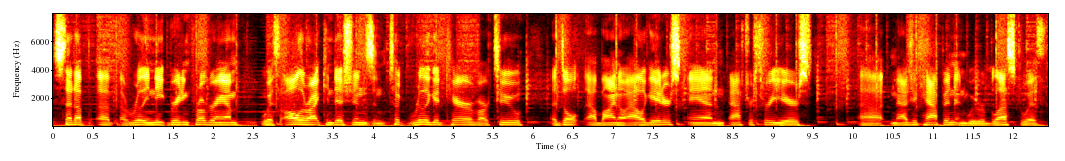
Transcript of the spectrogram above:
set up a, a really neat breeding program with all the right conditions and took really good care of our two adult albino alligators. And after three years, uh, magic happened, and we were blessed with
